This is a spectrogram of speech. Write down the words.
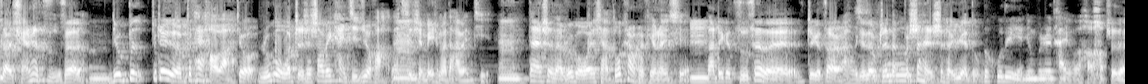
字儿全是紫色的，嗯，就不就这个不太好吧？就如果我只是稍微看几句话，那其实没什么大问题，嗯。但是呢，如果我想多看会儿评论区，嗯，那这个紫色的这个字儿啊，我觉得真的不是很适合阅读，似乎对眼睛不是太友好。是的，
